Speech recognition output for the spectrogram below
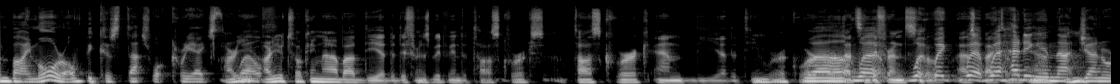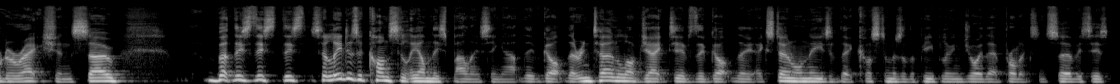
and buy more of because that's what creates the are wealth. You, are you talking now about the uh, the difference between the task works task work and the uh, the teamwork, or, well, or that's well, a different? We're, we're, we're, we're heading yeah. in that mm-hmm. general direction. So but there's this this so leaders are constantly on this balancing act. They've got their internal objectives, they've got the external needs of their customers, of the people who enjoy their products and services,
